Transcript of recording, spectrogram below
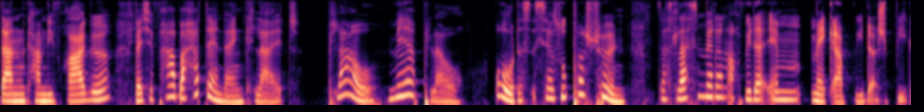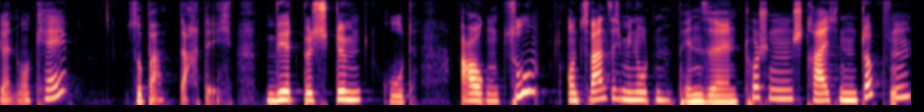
Dann kam die Frage, welche Farbe hat denn dein Kleid? Blau, mehr blau. Oh, das ist ja super schön. Das lassen wir dann auch wieder im Make-up widerspiegeln, okay? Super, dachte ich. Wird bestimmt gut. Augen zu und 20 Minuten pinseln, tuschen, streichen, tupfen,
